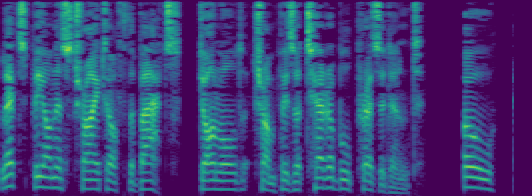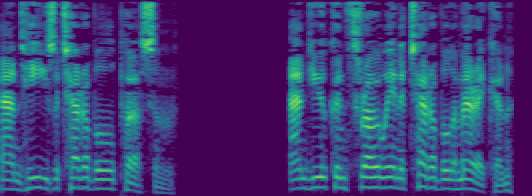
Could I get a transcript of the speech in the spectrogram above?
Let's be honest right off the bat, Donald Trump is a terrible president. Oh, and he's a terrible person. And you can throw in a terrible American,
